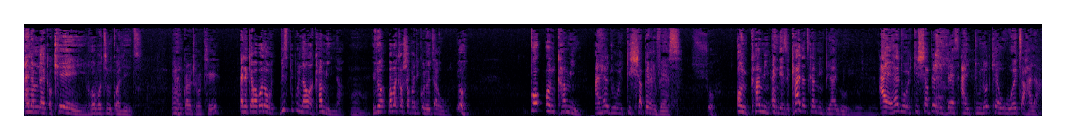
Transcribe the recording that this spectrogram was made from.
and i'm like okay robot nkwaletse i'm like okay and ke ba bona gore these people now are coming now. You know ba batla go shapa dikoloi tsa rona. Yo. go on coming i heard gore ke shape reverse. Sure. on coming and there's a car that's coming behind me. I heard gore ke shape reverse. I do not care o etsagalang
